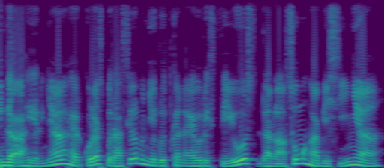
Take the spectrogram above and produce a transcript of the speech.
Hingga akhirnya Hercules berhasil menyudutkan Eurystheus dan langsung menghabisinya.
